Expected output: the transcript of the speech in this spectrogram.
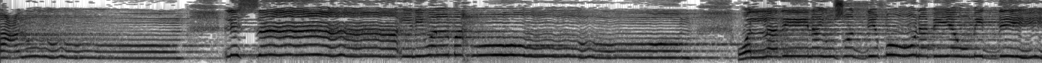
معلوم للسائل والمحروم والذين يصدقون بيوم الدين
